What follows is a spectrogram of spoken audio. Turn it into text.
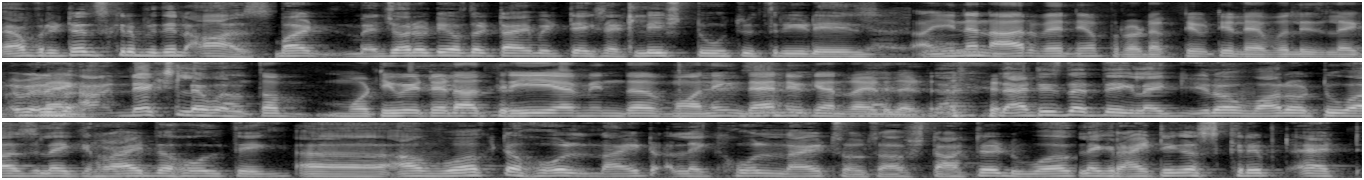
I've written script within hours, but majority of the time it takes at least two to three days. In an hour when your productivity level is like I mean, max, uh, next level. so motivated at 3 a.m. in the morning, then you can write that. that, that is the thing like you know one or two hours like write the whole thing uh, i've worked a whole night like whole nights also i've started work like writing a script at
